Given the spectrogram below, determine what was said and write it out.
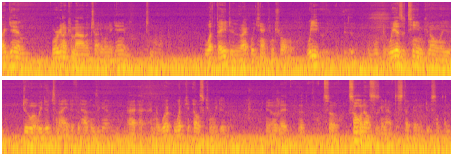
Again, we're going to come out and try to win a game tomorrow. What they do, right, we can't control. We we as a team can only do what we did tonight if it happens again. I, I mean, what what else can we do? You know, they, so someone else is going to have to step in and do something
